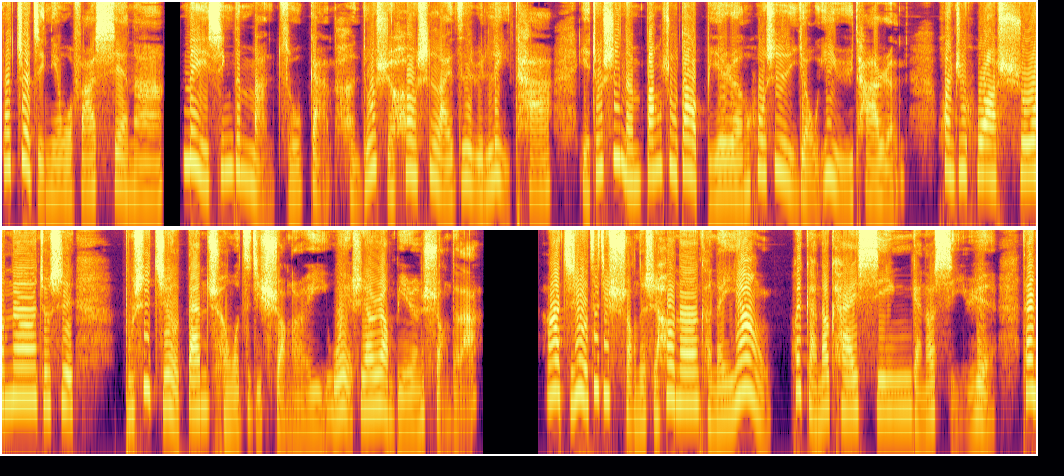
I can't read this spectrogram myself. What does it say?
那这几年我发现啊，内心的满足感很多时候是来自于利他，也就是能帮助到别人或是有益于他人。换句话说呢，就是。不是只有单纯我自己爽而已，我也是要让别人爽的啦。啊，只有自己爽的时候呢，可能一样会感到开心、感到喜悦，但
